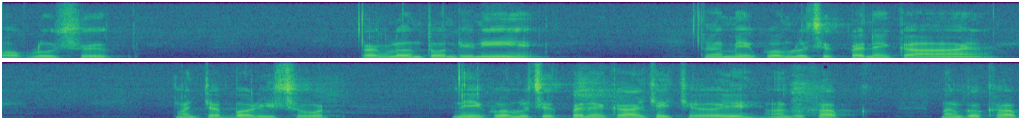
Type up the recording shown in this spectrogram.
ออกรู้สึกต้องเริ่มต้นที่นี่ ถ้ามีความรู้สึกไปในกาย มันจะบริสุทธิ์ มีความรู้สึกไปในกายเฉยๆมันก็ขับ มันก็ขับ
